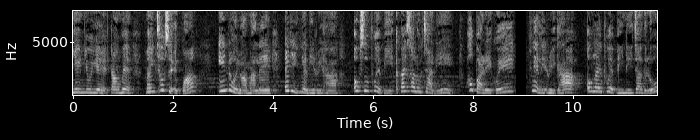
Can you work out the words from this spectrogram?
မြိတ်မြို့ရဲ့တောင်ဘက်မိုင်60အကွာအင်းတော်ရွာမှာလည်းအဲ့ဒီငှက်လေးတွေဟာအုပ်စုဖွဲ့ပြီးအတိုက်ဆောက်လုပ်ကြတယ်ဟုတ်ပါတယ်ကွယ်ငှက်လေးတွေကအုပ်လိုက်ဖွဲ့ပြီးနေကြသလို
